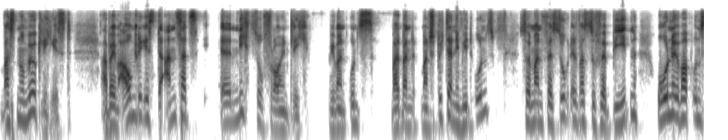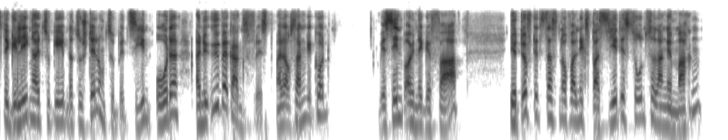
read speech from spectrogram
was nur möglich ist. Aber im Augenblick ist der Ansatz äh, nicht so freundlich, wie man uns weil man, man spricht ja nicht mit uns, sondern man versucht etwas zu verbieten, ohne überhaupt uns eine Gelegenheit zu geben, dazu Stellung zu beziehen oder eine Übergangsfrist. Man hat auch sagen gekonnt, wir sehen bei euch eine Gefahr. Ihr dürft jetzt das noch, weil nichts passiert ist, so und so lange machen.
